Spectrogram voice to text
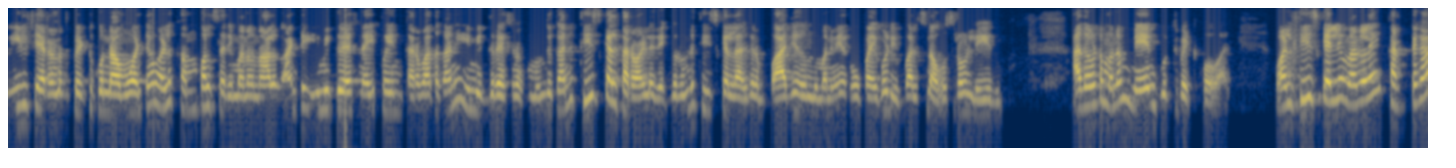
వీల్ చైర్ అన్నది పెట్టుకున్నాము. అంటే వాళ్ళు కంపల్సరీ మనం నాలుగు అంటే ఇమిగ్రేషన్ అయిపోయిన తర్వాత కానీ ఇమిగ్రేషన్ ముందు కానీ తీసుకెళ్తారు వాళ్ళ దగ్గర నుండి తీసుకెళ్ళాల్సిన బాధ్యత ఉంది. మనమే రూపాయి కూడా ఇవ్వాల్సిన అవసరం లేదు. అదొకటి మనం మెయిన్ గుర్తు పెట్టుకోవాలి వాళ్ళు తీసుకెళ్ళి మనల్ని కరెక్ట్గా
